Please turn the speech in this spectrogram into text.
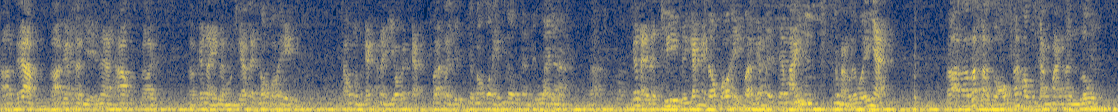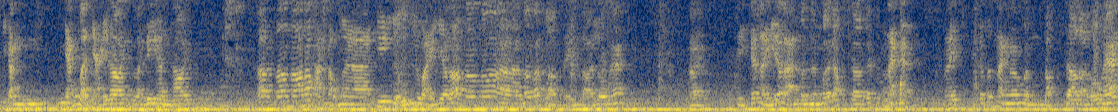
Đó, thấy không? Đó gắn lên vậy nè không? Rồi rồi cái này là mình gắn lên nón bảo hiểm. Xong mình gắn cái này vô cái cạnh phát là dính cho nón bảo hiểm luôn nè để quay nè đó. cái này là chuyên để gắn cái nón bảo hiểm và gắn lên xe máy. Các bạn lưu ý nha. Đó nó rất là gọn nó không cần màn hình luôn. Chỉ cần nhắn là chạy thôi là ghi hình thôi. Đó, nó nó nó hoạt động à, chuyên dụng như vậy do đó nó nó nó rất là tiện lợi luôn á. Rồi thì cái này á là anh Minh mới đọc sơ cái tính năng á. Đây cái tính năng mình đọc sơ là luôn ha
